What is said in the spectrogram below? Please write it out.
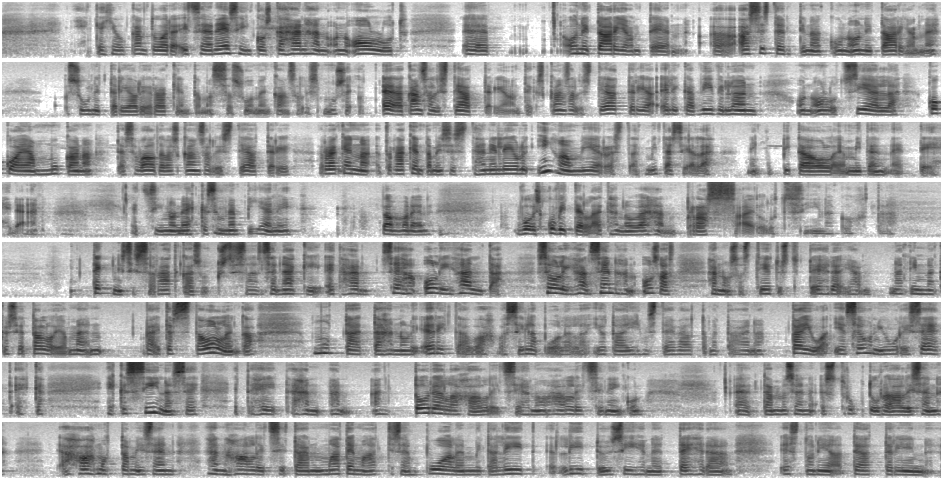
ehkä hiukan tuoda itseään esiin, koska hän on ollut eh, Onni Tarjanteen assistenttina, kun Onni Tarjanne suunnittelija oli rakentamassa Suomen kansallismuseo, äh, kansallisteatteria, anteeksi, kansallisteatteria, eli Viivi Lönn on ollut siellä koko ajan mukana tässä valtavassa kansallisteatteri rakentamisessa. Hänellä ei ollut ihan vierasta, että mitä siellä niin kuin pitää olla ja miten ne tehdään. Et siinä on ehkä semmoinen pieni tommonen, voisi kuvitella, että hän on vähän prassaillut siinä kohtaa. Teknisissä ratkaisuissa se näki, että hän, sehän oli häntä. Se oli hän, sen hän osasi. Hän osasi tietysti tehdä ihan nätin näköisiä taloja, mä en väitä sitä ollenkaan. Mutta että hän oli erittäin vahva sillä puolella, jota ihmiset ei välttämättä aina tajua. Ja se on juuri se, että ehkä, ehkä siinä se, että hei, hän, hän, hän todella hallitsi. Hän on hallitsi niin kuin, tämmöisen strukturaalisen hahmottamisen. Hän hallitsi tämän matemaattisen puolen, mitä liittyy siihen, että tehdään Estonia-teatteriin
